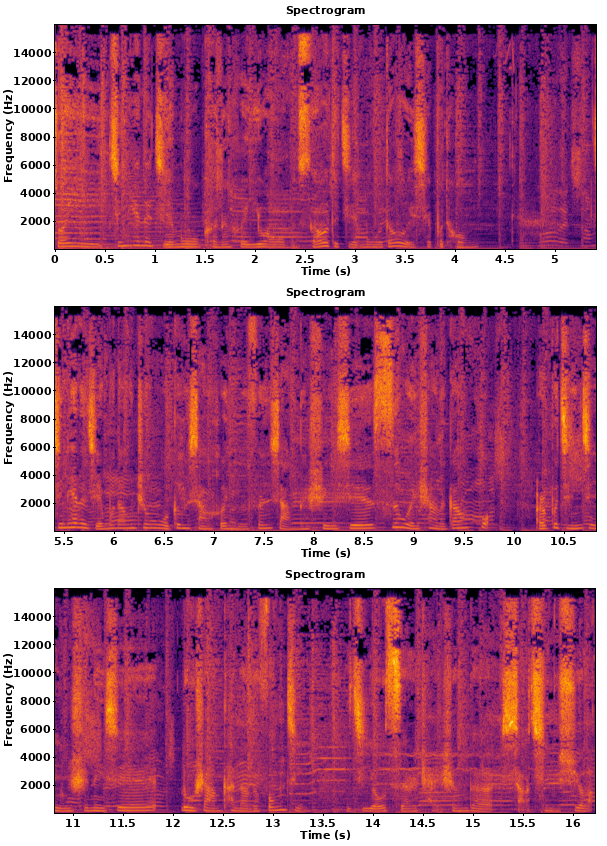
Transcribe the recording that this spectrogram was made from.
所以今天的节目可能和以往我们所有的节目都有一些不同。今天的节目当中，我更想和你们分享的是一些思维上的干货，而不仅仅是那些路上看到的风景以及由此而产生的小情绪了。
